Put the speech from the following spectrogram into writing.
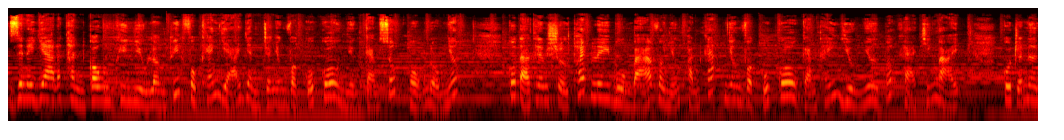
Zendaya đã thành công khi nhiều lần thuyết phục khán giả dành cho nhân vật của cô những cảm xúc hỗn độn nhất. Cô tạo thêm sự thoát ly buồn bã vào những khoảnh khắc nhân vật của cô cảm thấy dường như bất khả chiến bại. Cô trở nên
